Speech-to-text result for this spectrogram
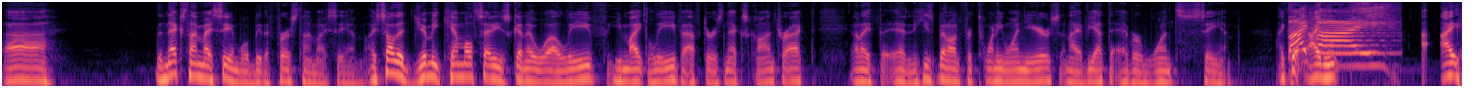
Uh, the next time I see him will be the first time I see him. I saw that Jimmy Kimmel said he's going to uh, leave. He might leave after his next contract, and I th- and he's been on for 21 years, and I have yet to ever once see him. I bye bye. I, I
